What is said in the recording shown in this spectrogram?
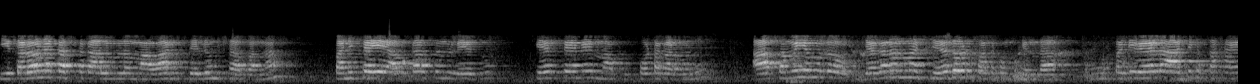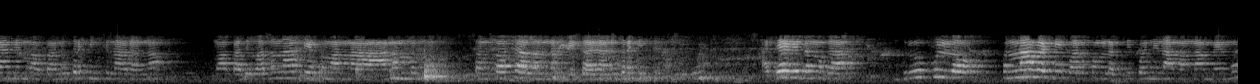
ఈ కరోనా కష్టకాలంలో మా వారి సెలూన్ షాప్ అన్న పనిచేయే అవకాశం లేదు. చేస్తేనే మాకు పూట గడవదు. ఆ సమయంలో జగనన్న చేదోడు పథకం కింద పదివేల ఆర్థిక సహాయాన్ని మాకు అనుగ్రహించినారన్న మాకు అది వర్ణనాతీతమన్న ఆనందము సంతోషాలన్న మీకు అది అనుగ్రహించారు అదే విధముగా గ్రూపుల్లో సున్నా వడ్డీ పథకం లబ్ధి పొందినామన్నా మేము.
